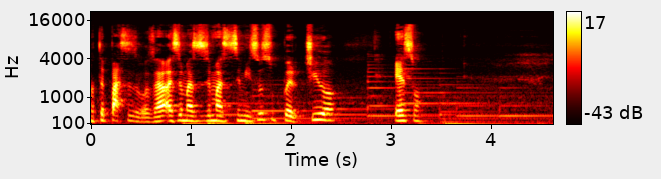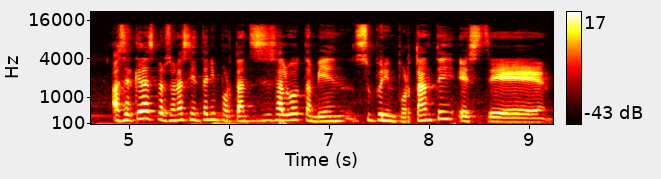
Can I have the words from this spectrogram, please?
no te pases, o sea, se me, se se me hizo súper chido eso. Hacer que las personas sientan importantes es algo también súper importante, este...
